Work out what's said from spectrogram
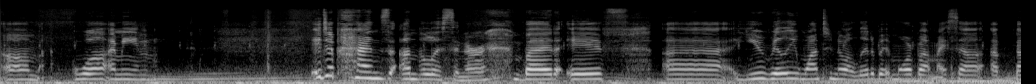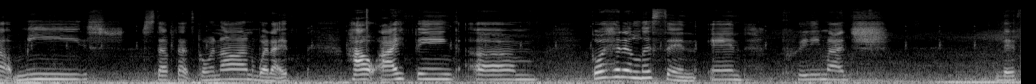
Um, well, I mean, it depends on the listener, but if uh, you really want to know a little bit more about myself, about me, stuff that's going on, what I, how I think, um, go ahead and listen and pretty much let's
